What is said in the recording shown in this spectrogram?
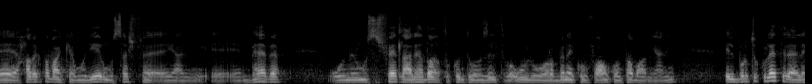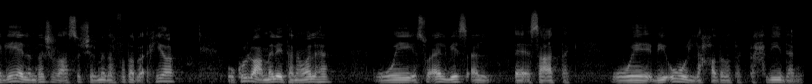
آه، حضرتك طبعا كمدير مستشفى آه، يعني آه، إمبابة ومن المستشفيات اللي عليها ضغط كنت وما زلت بقول وربنا يكون في عونكم طبعا يعني. البروتوكولات العلاجية اللي انتشرت على ال social media الفترة الأخيرة وكله عمال يتناولها وسؤال بيسأل آه، سعادتك وبيقول لحضرتك تحديدا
